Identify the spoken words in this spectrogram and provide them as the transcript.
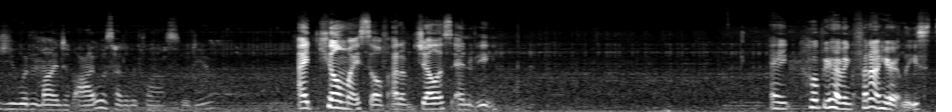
You wouldn't mind if I was head of the class, would you? I'd kill myself out of jealous envy. I hope you're having fun out here at least.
